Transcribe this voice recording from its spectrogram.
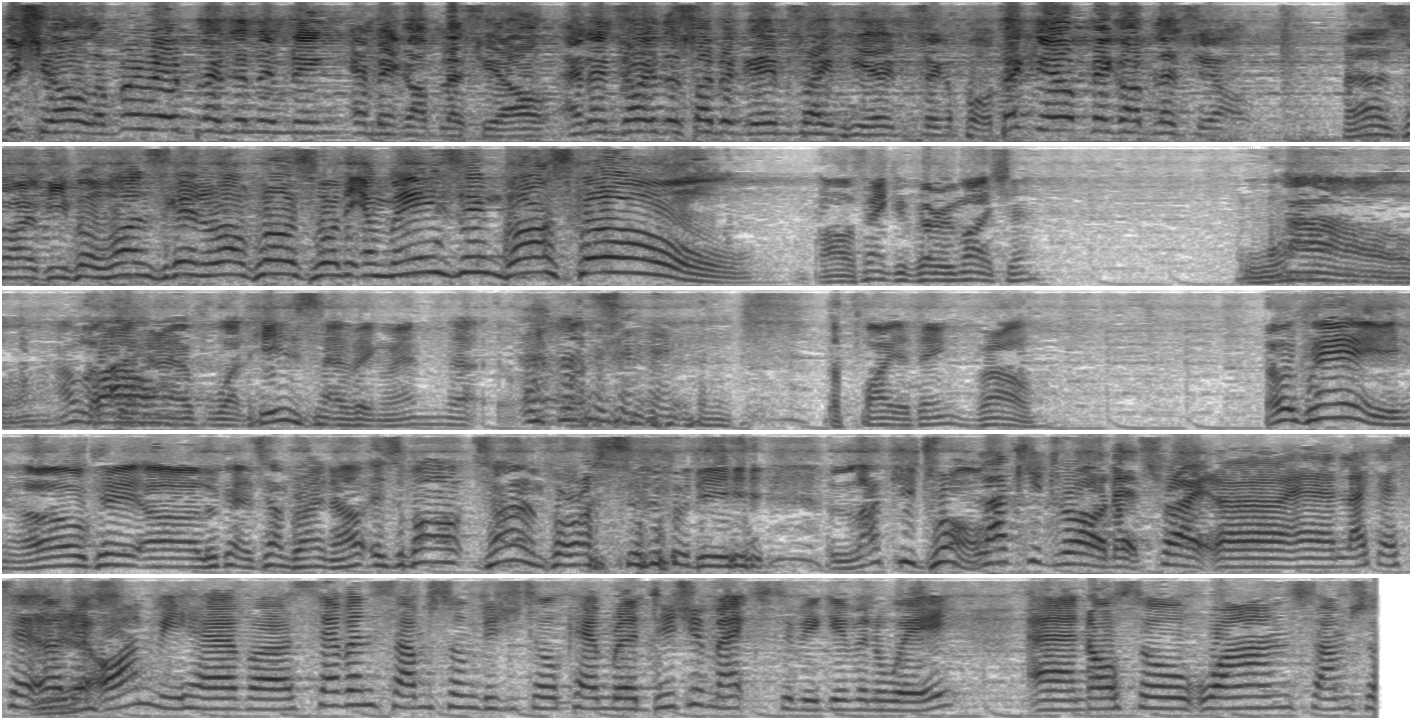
Wish you all a very, very pleasant evening and may God bless you all. And enjoy the Cyber Games right here in Singapore. Thank you. May God bless you all. That's right, people. Once again, a round of applause for the amazing Bosco. Oh, thank you very much. Eh? Wow. I would love Wow. to have what he's having, man. That, that was the fire thing. Wow. Okay, okay, uh, look at the time right now. It's about time for us to do the lucky draw. Lucky draw, that's right. Uh, and like I said earlier on, we have uh, seven Samsung digital camera Digimax to be given away, and also one Samsung.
